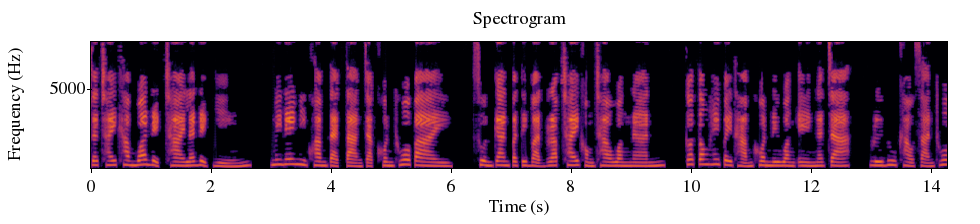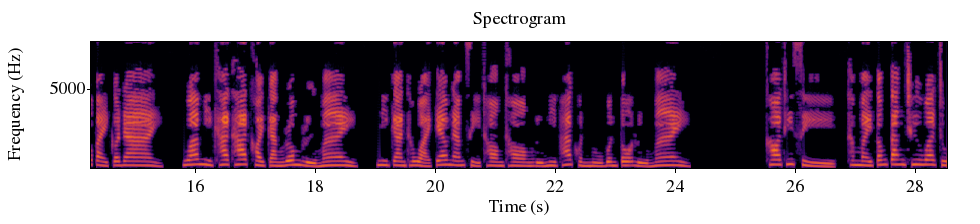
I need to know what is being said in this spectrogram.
จะใช้คำว่าเด็กชายและเด็กหญิง ไม่ได้มีความแตกต่างจากคนทั่วไป ส่วนการปฏิบัติรับใช้ของชาววังนั้น ก็ต้องให้ไปถามคนในวังเองนะจ๊ะ หรือดูข่าวสารทั่วไปก็ได้ ว่ามีข้าทาสคอยกางร่มหรือไม่ มีการถวายแก้วน้ำสีทองทองหรือมีผ้าขนหนูบนโต๊ะหรือไม่ ข้อที่สี่ทำไมต้องตั้งชื่อว่าจู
